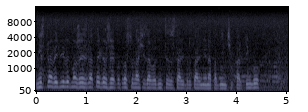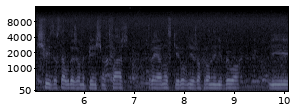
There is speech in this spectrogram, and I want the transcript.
Niesprawiedliwy może jest dlatego, że po prostu nasi zawodnicy zostali brutalnie napadnięci w parkingu. Świt został uderzony pięścią w twarz, Trojanowski również ochrony nie było i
